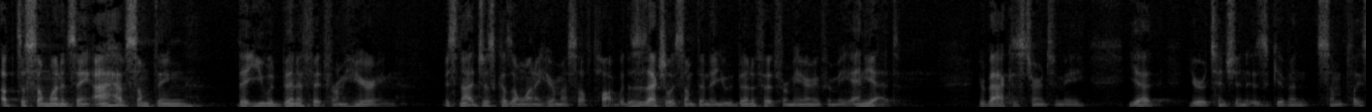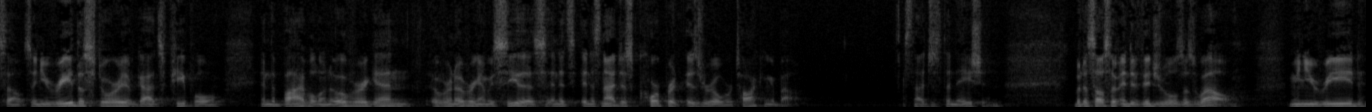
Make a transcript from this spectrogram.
up to someone and saying, I have something that you would benefit from hearing. It's not just because I want to hear myself talk, but this is actually something that you would benefit from hearing from me. And yet, your back is turned to me, yet your attention is given someplace else. And you read the story of God's people in the Bible, and over again, over and over again, we see this. And it's, and it's not just corporate Israel we're talking about, it's not just the nation, but it's also individuals as well. I mean, you read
